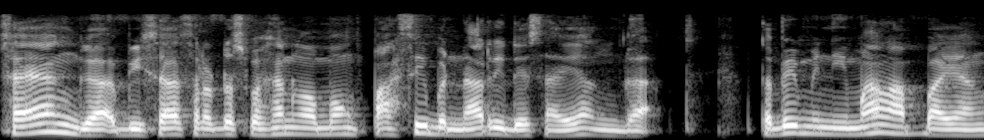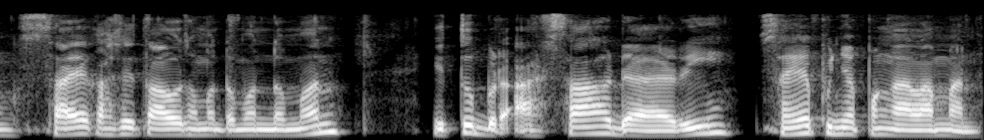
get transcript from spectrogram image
Saya nggak bisa 100% ngomong pasti benar ide saya, nggak. Tapi minimal apa yang saya kasih tahu sama teman-teman, itu berasal dari saya punya pengalaman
